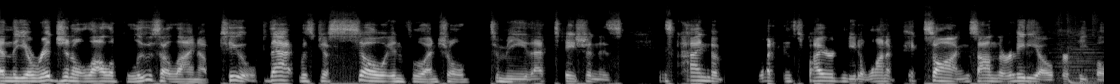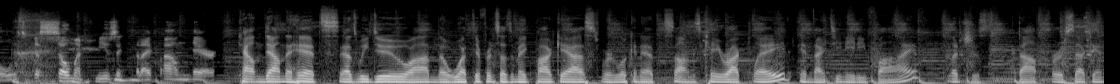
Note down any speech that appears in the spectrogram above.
And the original Lollapalooza lineup too. That was just so influential to me. That station is is kind of what inspired me to want to pick songs on the radio for people. Was just so much music that I found there. Counting down the hits as we do on the What Difference Does It Make podcast. We're looking at songs K Rock played in 1985. Let's just stop for a second,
